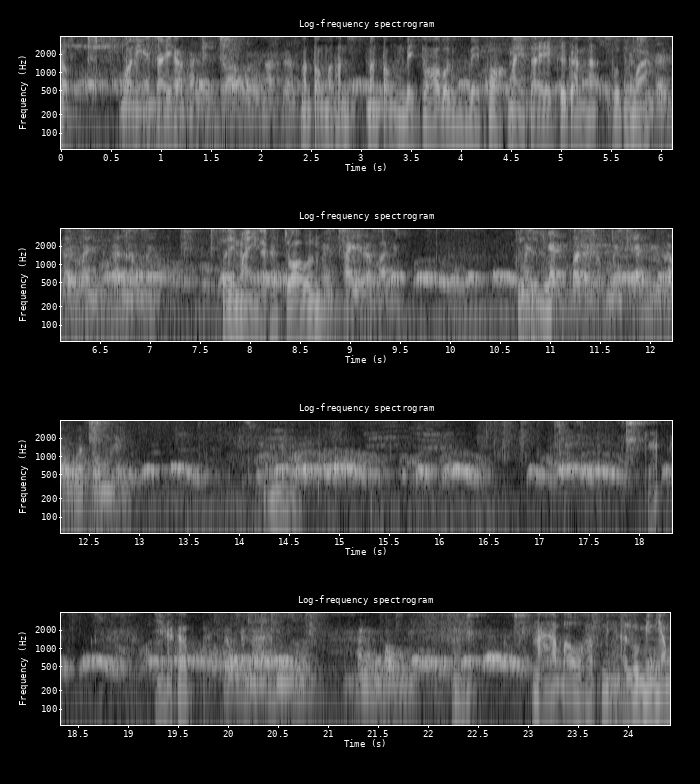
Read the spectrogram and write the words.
กับบ่แน่ใจครับท่าได้จอเบิ่งมาเกือบมันต้องมาทันมันต้องได้จ่อเบิ่งได้ตอกไม้ใส่คือกันล่ะพูดถึงว่า ได้ใส่ไม่กันหรอไม่ ใส่ไม้แล้วก็จ่อเบิ่งไม่ไพ่ระบาดเพื่อไม่สิรู้แจ้งบ่ได้หรอกไม่แจ้งอยู่เราว่าตรงเลยก็นี่นะครับต้องกันหนาดีอยู่มันเบาดีหนาเบาครับนี่อลูมิเนียม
